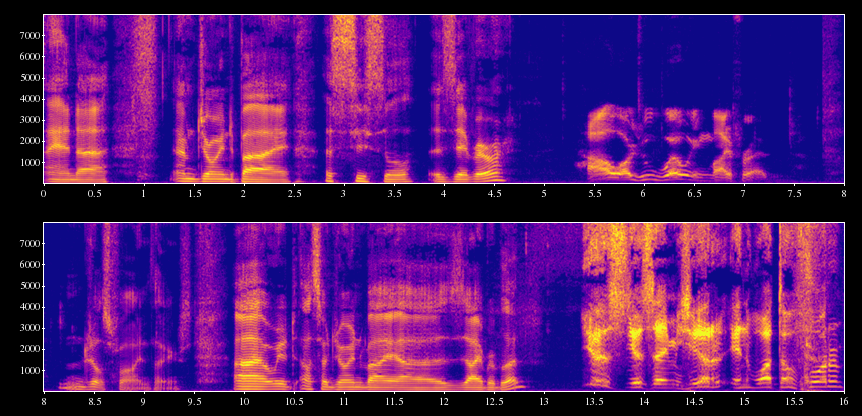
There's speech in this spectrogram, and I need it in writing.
and uh, I'm joined by Cecil Xavier. How are you going, my friend? Just fine, thanks. Uh, we're also joined by uh, Zyberblood. Yes, yes, I'm here in water form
